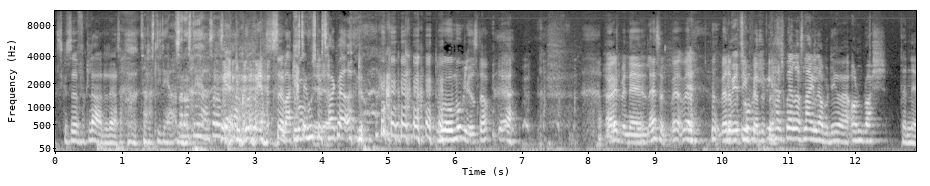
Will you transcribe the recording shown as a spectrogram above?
Skal sidde og forklare det der, så, så er der også lige det her, så er der også det her, så er der også det her. Så sidder du bare, Christian, husk at trække vejret. Du var umulig at stoppe. Ja. Alright, men uh, Lasse, hvad, hvad, hvad er der på din vi, vi har sgu allerede snakket om, at det var On Rush. Den øh,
